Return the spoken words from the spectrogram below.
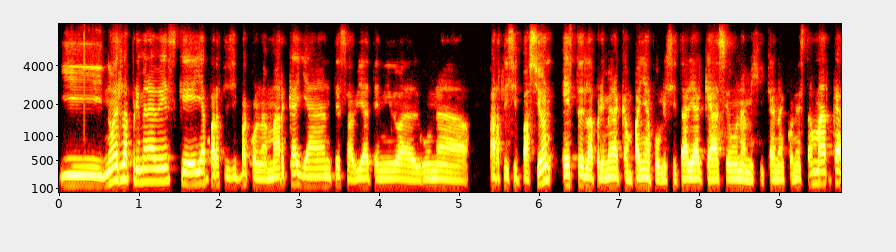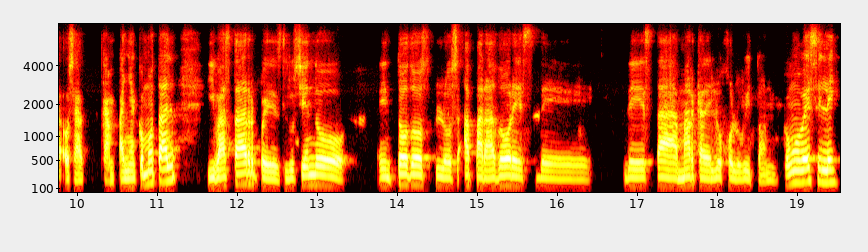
Y no es la primera vez que ella participa con la marca, ya antes había tenido alguna participación, esta es la primera campaña publicitaria que hace una mexicana con esta marca, o sea, campaña como tal, y va a estar pues luciendo en todos los aparadores de, de esta marca de lujo Louis Vuitton. ¿Cómo ves, Ele?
